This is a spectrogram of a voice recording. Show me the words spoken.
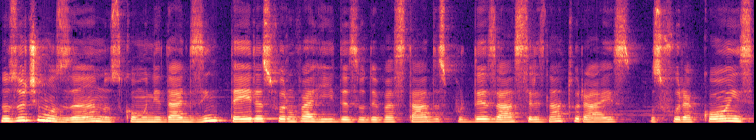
Nos últimos anos, comunidades inteiras foram varridas ou devastadas por desastres naturais, os furacões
